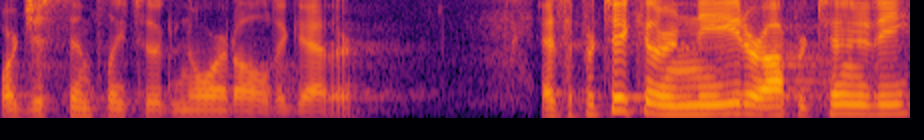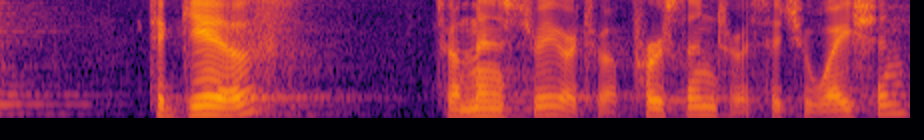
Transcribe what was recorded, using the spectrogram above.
or just simply to ignore it altogether. As a particular need or opportunity to give to a ministry or to a person, to a situation,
